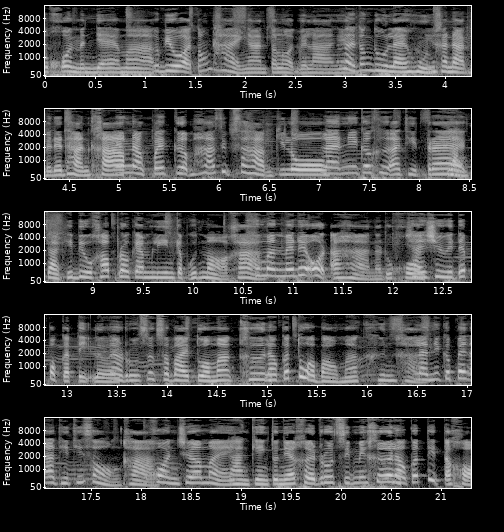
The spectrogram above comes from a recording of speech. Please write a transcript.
ทุกคนมันแย่มากคือบิวอะต้องถ่ายงานตลอดเวลาไงเลยต้องดูแลหุ่นขนาดไม่ได้ทานข้าวยังหนักไปเกือบ 53 กิโล และนี่ก็คืออาทิตย์แรก หลังจากที่บิวเข้าโปรแกรมลีนกับคุณหมอค่ะ คือมันไม่ได้อดอาหารนะทุกคน ใช้ชีวิตได้ปกติเลยแต่รู้สึกสบายตัวมากขึ้น แล้วก็ตัวเบามากขึ้นค่ะ และนี่ก็เป็นอาทิตย์ที่ 2 ค่ะทุกคนเชื่อไหมกางเกงตัวเนี้ยเคยรูดซิปไม่ขึ้นแล้วก็ติดตะขอ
